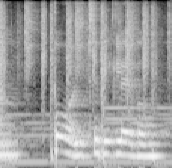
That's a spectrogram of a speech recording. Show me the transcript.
Born to be global.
